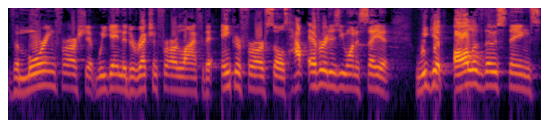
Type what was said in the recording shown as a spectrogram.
The mooring for our ship, we gain the direction for our life, the anchor for our souls, however it is you want to say it. We get all of those things,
